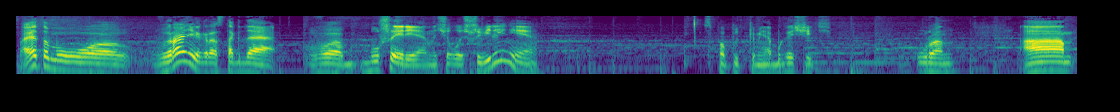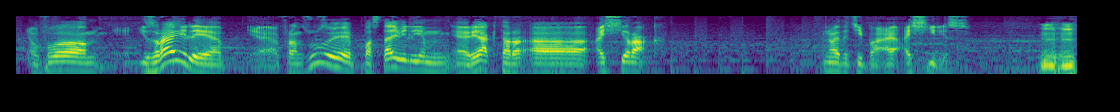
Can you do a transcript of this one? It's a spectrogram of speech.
Поэтому в Иране как раз тогда в Бушере началось шевеление с попытками обогащать уран. А в Израиле э, французы поставили реактор э, Асирак. Ну, это типа Осирис. Угу.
